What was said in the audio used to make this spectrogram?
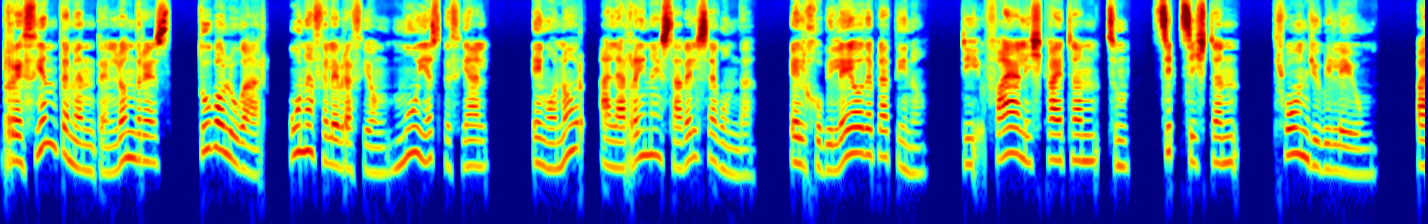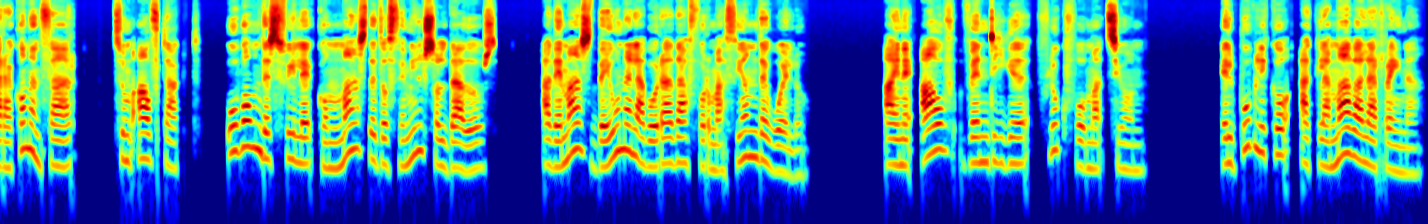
Recientemente en Londres tuvo lugar una celebración muy especial en honor a la reina Isabel II, el Jubileo de Platino, die Feierlichkeiten zum 70. Thronjubiläum. Para comenzar, zum Auftakt, hubo un desfile con más de 12.000 soldados, además de una elaborada formación de vuelo. Eine aufwendige Flugformation. El público aclamaba a la reina,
